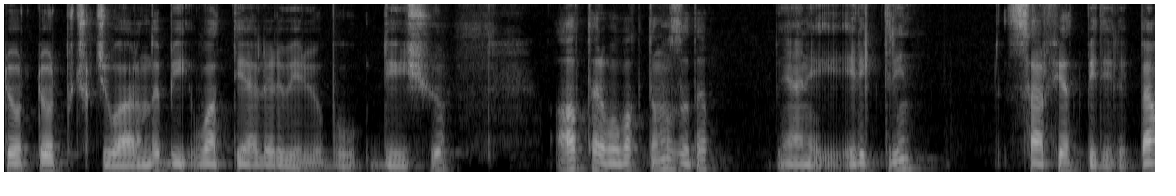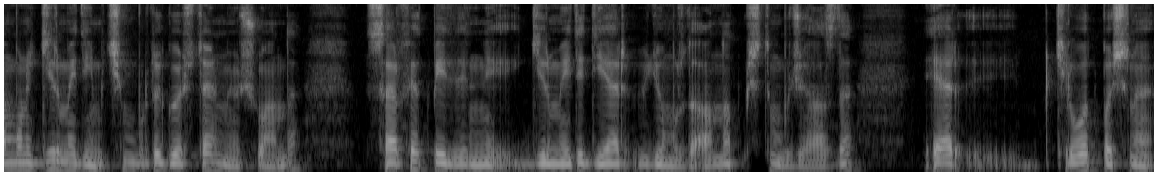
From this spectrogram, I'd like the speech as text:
4-4.5 civarında bir watt değerleri veriyor. Bu değişiyor. Alt tarafa baktığımızda da yani elektriğin sarfiyat bedeli. Ben bunu girmediğim için burada göstermiyor şu anda. Sarfiyat bedelini girmeyi de diğer videomuzda anlatmıştım bu cihazda. Eğer e, kilowatt başına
